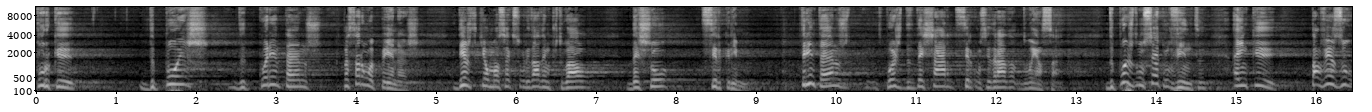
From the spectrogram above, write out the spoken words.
Porque depois de 40 anos, passaram apenas desde que a homossexualidade em Portugal deixou de ser crime. 30 anos depois de deixar de ser considerada doença. Depois de um século XX em que talvez o,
